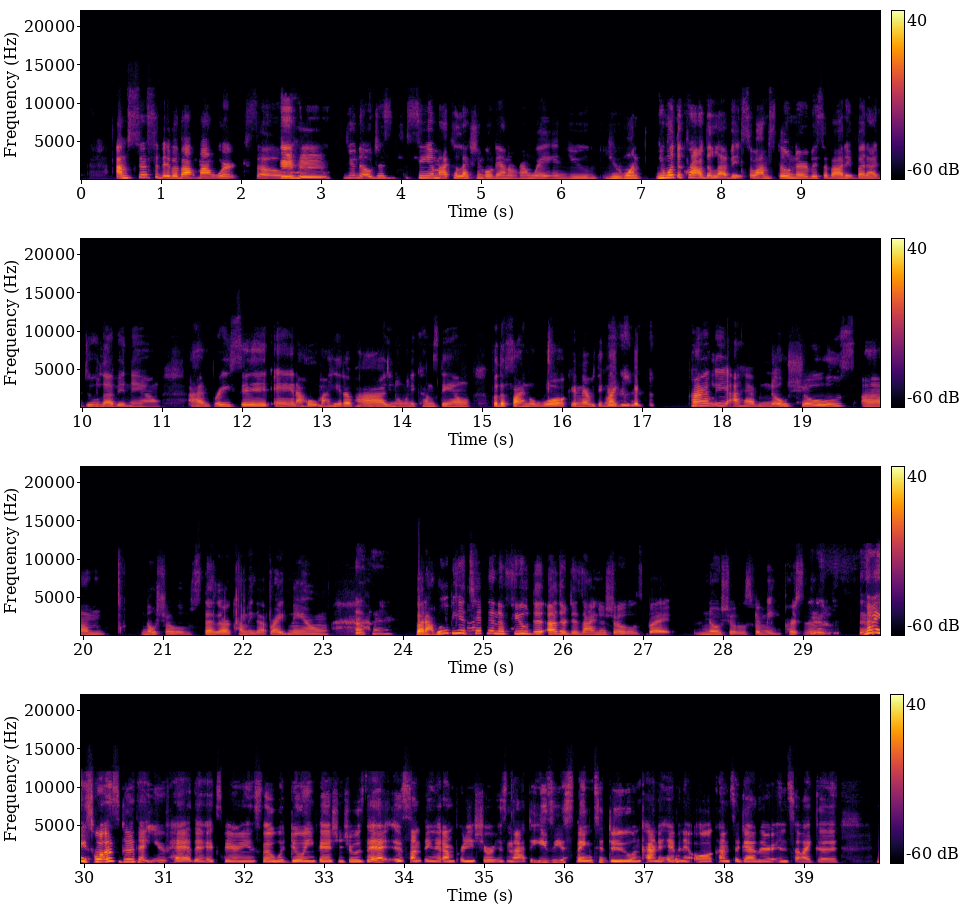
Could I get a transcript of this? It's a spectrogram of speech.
I'm sensitive about my work. So mm-hmm. you know, just seeing my collection go down the runway and you you want you want the crowd to love it. So I'm still nervous about it, but I do love it now. I embrace it and I hold my head up high, you know, when it comes down for the final walk and everything mm-hmm. like that. Currently I have no shows, um, no shows that are coming up right now. Okay. But I will be attending a few de- other designer shows, but no shows for me personally. Mm-hmm. Nice. Well, it's good that you've had that experience though with doing fashion shows. That is something that I'm pretty sure is not the easiest thing to do and kind of having it all come together into like a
